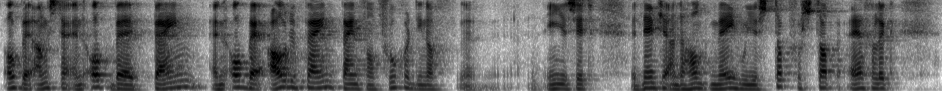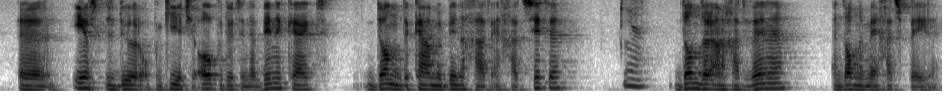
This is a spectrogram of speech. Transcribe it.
Ook bij angsten en ook bij pijn. En ook bij oude pijn. Pijn van vroeger die nog eh, in je zit. Het neemt je aan de hand mee hoe je stap voor stap eigenlijk... eh, eerst de deur op een kiertje open doet en naar binnen kijkt. Dan de kamer binnen gaat en gaat zitten ja. dan eraan gaat wennen en dan ermee gaat spelen.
